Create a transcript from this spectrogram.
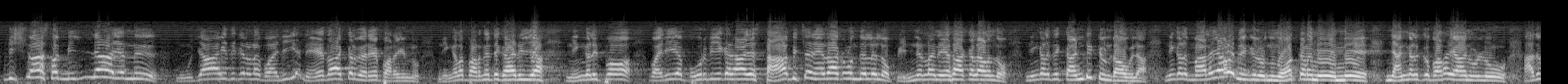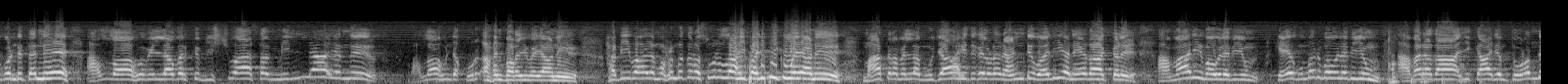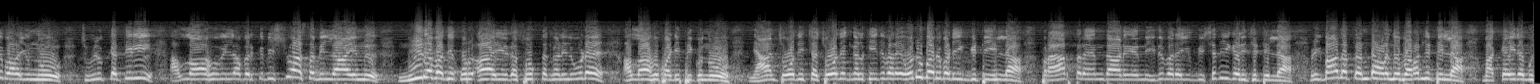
വിശ്വാസമില്ല എന്ന് മുജാഹിദുകളുടെ വലിയ നേതാക്കൾ വരെ പറയുന്നു. നിങ്ങൾ പറഞ്ഞിട്ട് കാര്യമില്ല. നിങ്ങളിപ്പോ വലിയ പൂർവികരായ സ്ഥാപിച്ച നേതാക്കളൊന്നുമില്ലല്ലോ. പിന്നുള്ള നേതാക്കളാണല്ലോ നിങ്ങൾ ഇത് കണ്ടിട്ടുണ്ടാവില്ല നിങ്ങൾ മലയാളമെങ്കിലും ഒന്ന് നോക്കണമേ എന്ന് ഞങ്ങൾക്ക് പറയാനുള്ളൂ. അതുകൊണ്ട് തന്നെ അള്ളാഹുവിൽ അവർക്ക് വിശ്വാസമില്ല എന്ന് അള്ളാഹുവിന്റെ ഖുർആൻ പറയുകയാണ്. ഹബീബായ മുഹമ്മദ് റസൂലുള്ളാഹി പഠിപ്പിക്കുകയാണ്. മാത്രമല്ല മുജാഹിദുകളുടെ രണ്ട് വലിയ നേതാക്കൾ അമാലി മൗലവിയും കെ ഉമർ മൗലവിയും അവരതാ ഈ കാര്യം തുറന്നു പറയുന്നു. ചുരുക്കത്തിൽ അള്ളാഹുവിൽ അവർക്ക് വിശ്വാസമില്ല എന്ന് നിരവധി ഖുർആാനിക സൂക്തങ്ങളിലൂടെ അള്ളാഹു പഠിപ്പിക്കുന്നു. ഞാൻ ചോദിച്ച ചോദ്യങ്ങൾക്ക് ഇതുവരെ ഒരു മറുപടിയും കിട്ടിയില്ല. പ്രാർത്ഥന എന്താണ് എന്ന് ഇതുവരെയും വിശദീകരിച്ചിട്ടില്ല. വിവാദത്ത് എന്താണെന്ന് പറഞ്ഞിട്ടില്ല. മക്കയിലെ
